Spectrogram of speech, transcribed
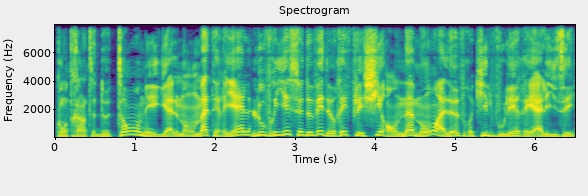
contrainte de temps mais également matérielle, l'ouvrier se devait de réfléchir en amont à l'œuvre qu'il voulait réaliser.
